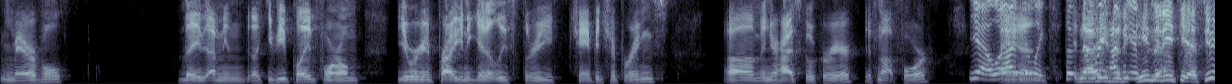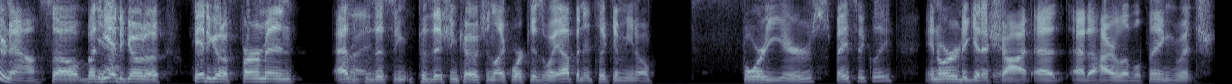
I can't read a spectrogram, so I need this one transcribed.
Maryville, they, I mean, like if you played for them, you were gonna, probably going to get at least three championship rings um, in your high school career, if not four. Yeah, like, I mean, like the, now the, he's, I mean, he's yeah. at ETSU now. So, but yeah. he had to go to he had to go to Furman as right. a position position coach and like work his way up, and it took him you know four years basically in order to get a yeah. shot at at a higher level thing, which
